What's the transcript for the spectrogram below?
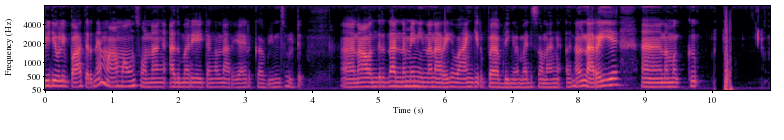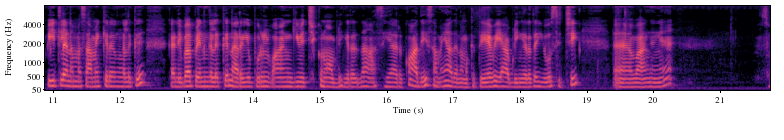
வீடியோலையும் பார்த்துருந்தேன். மாமாவும் சொன்னாங்க அது மாதிரி ஐட்டங்கள் நிறையா இருக்குது அப்படின்னு சொல்லிட்டு. நான் வந்திருந்தா இன்னுமே நீலாம் நிறைய வாங்கியிருப்ப அப்படிங்கிற மாதிரி சொன்னாங்க. அதனால் நிறைய நமக்கு வீட்டில் நம்ம சமைக்கிறவங்களுக்கு கண்டிப்பாக பெண்களுக்கு நிறைய பொருள் வாங்கி வச்சுக்கணும் அப்படிங்கிறது தான் ஆசையாக இருக்கும். அதே சமயம் அது நமக்கு தேவையா அப்படிங்கிறத யோசித்து வாங்குங்க. ஸோ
